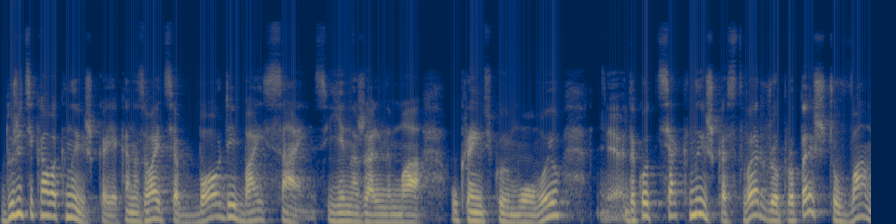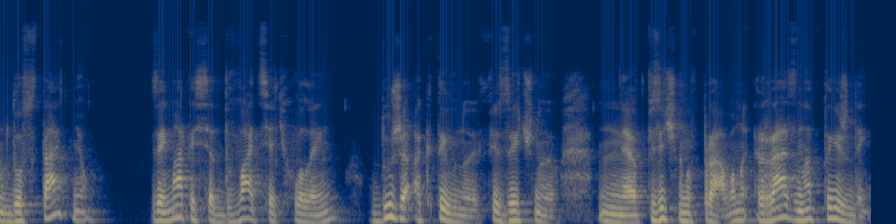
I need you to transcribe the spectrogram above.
дуже цікава книжка, яка називається Body by Science. Її, на жаль, нема українською мовою. Так от ця книжка стверджує про те, що вам достатньо займатися 20 хвилин дуже активною фізичною, фізичними вправами раз на тиждень.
